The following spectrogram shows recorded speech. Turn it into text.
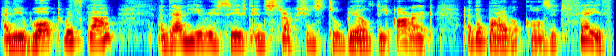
and he walked with God and then he received instructions to build the ark and the Bible calls it faith.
